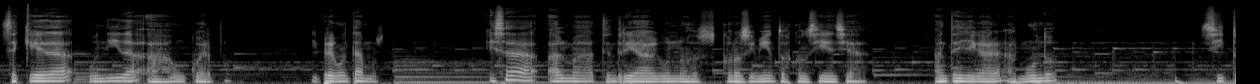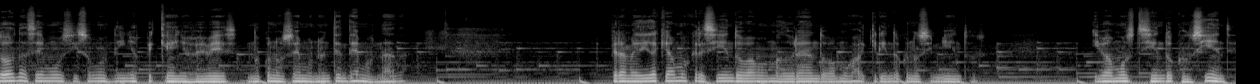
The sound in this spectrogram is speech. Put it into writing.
se queda unida a un cuerpo. Y preguntamos, ¿esa alma tendría algunos conocimientos, conciencia antes de llegar al mundo? Si todos nacemos y somos niños pequeños, bebés, no conocemos, no entendemos nada. Pero a medida que vamos creciendo, vamos madurando, vamos adquiriendo conocimientos y vamos siendo conscientes.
